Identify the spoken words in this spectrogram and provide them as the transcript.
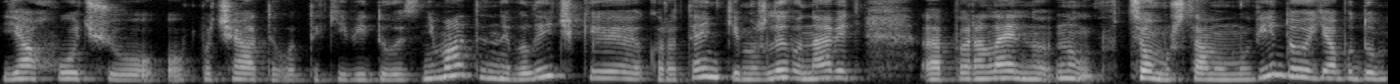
я хочу почати от такі відео знімати, невеличкі, коротенькі, можливо, навіть е, паралельно ну, в цьому ж самому відео я буду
